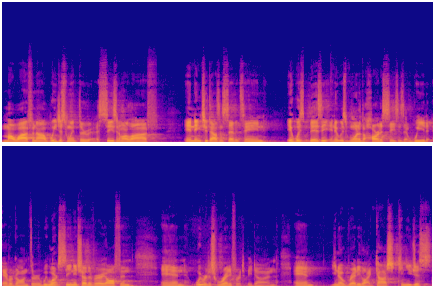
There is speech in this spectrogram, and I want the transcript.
my wife and I, we just went through a season of our life ending 2017. It was busy and it was one of the hardest seasons that we had ever gone through. We weren't seeing each other very often and we were just ready for it to be done. And, you know, ready like, gosh, can you just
